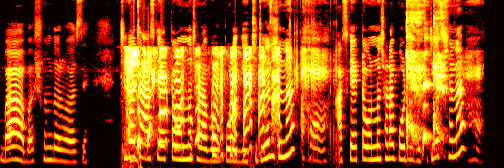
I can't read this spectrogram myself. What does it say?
বাবা সুন্দর হয়েছে। ঠিক আছে আজকে একটা অন্য ছড়া পড়ে দিচ্ছি ঠিক আছে শোনা হ্যাঁ। আজকে একটা অন্য ছড়া পড়ে দিচ্ছি ঠিক আছে শোনা হ্যাঁ।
